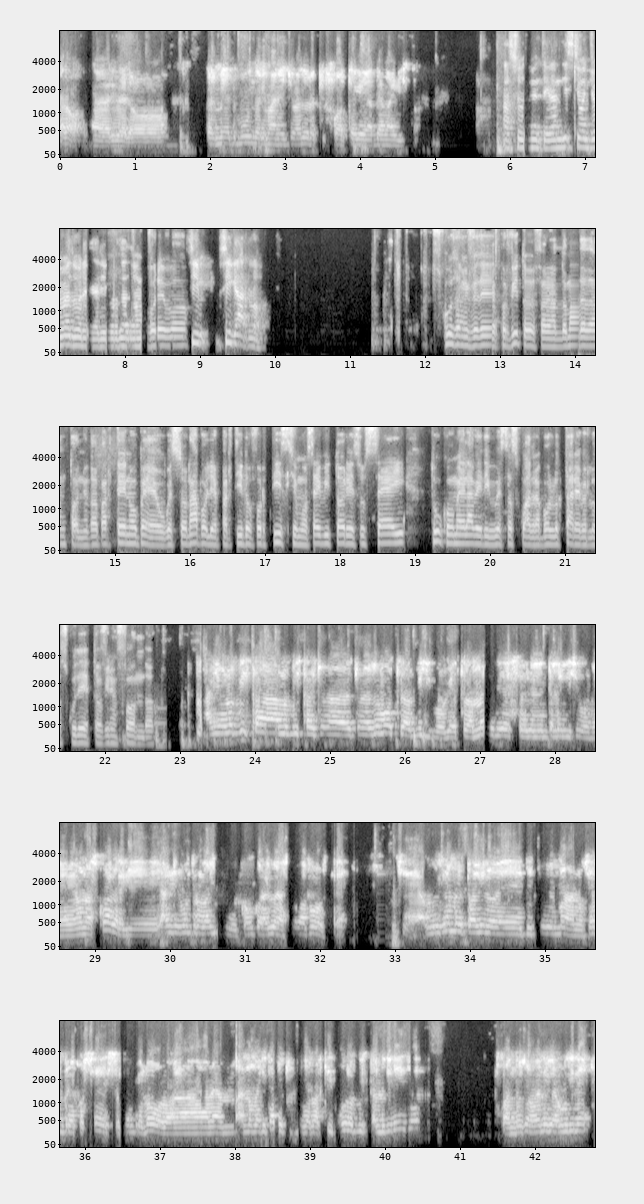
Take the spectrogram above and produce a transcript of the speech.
Però, eh, ripeto, per me Edmundo rimane il giocatore più forte che abbia mai visto. Assolutamente, grandissimo giocatore, ricordato. Volevo... Sì, sì, Carlo. Scusami Federico, approfitto per fare una domanda ad Antonio. Da parte europeo, questo Napoli è partito fortissimo, 6 vittorie su 6. Tu come la vedi questa squadra? Può lottare per lo scudetto fino in fondo? Ma io l'ho vista, l'ho vista giocare, giocare due volte dal vivo, che è totalmente diversa in televisione. È una squadra che anche contro la Juve, comunque è una squadra forte. Cioè, sempre il pallino del gioco in mano, sempre possesso, sempre loro. Hanno meritato tutte le partite. Poi l'ho vista all'Udinese quando sono venuti a Udine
